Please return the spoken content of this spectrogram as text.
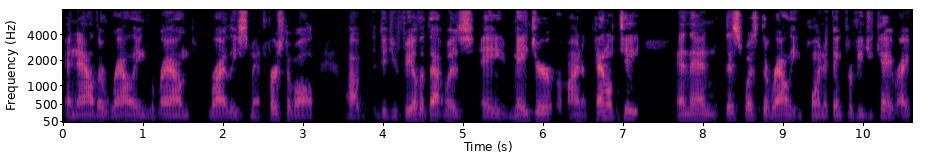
and now they're rallying around Reilly Smith. First of all, did you feel that that was a major or minor penalty? And then this was the rallying point, I think, for VGK, right?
